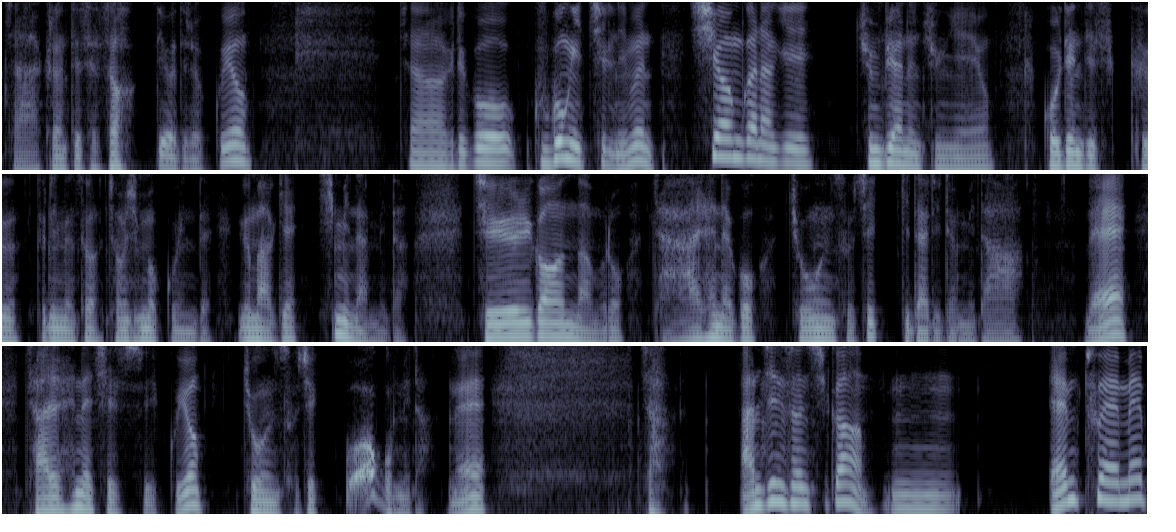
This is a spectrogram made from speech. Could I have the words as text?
자, 그런 뜻에서 띄워드렸고요. 자, 그리고 9027님은 시험관 하기 준비하는 중이에요. 골든 디스크 들으면서 점심 먹고 있는데 음악에 힘이 납니다. 즐거운 마음으로 잘 해내고 좋은 소식 기다리렵니다. 네, 잘 해내실 수 있고요. 좋은 소식 꼭 옵니다. 네. 자, 안진선 씨가, 음, M2M의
